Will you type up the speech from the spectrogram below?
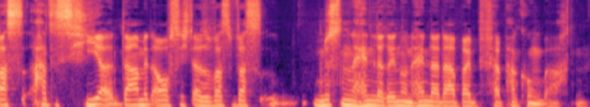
was hat es hier damit auf sich? Also was, was müssen Händlerinnen und Händler da bei Verpackungen beachten?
